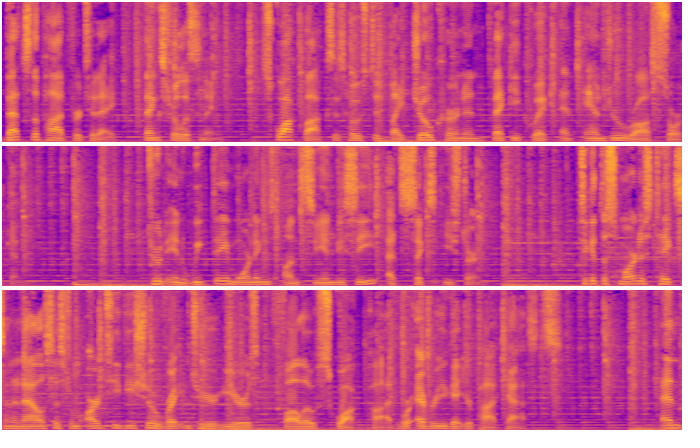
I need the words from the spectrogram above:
That's the pod for today. Thanks for listening. Squawk Box is hosted by Joe Kernan, Becky Quick, and Andrew Ross Sorkin. Tune in weekday mornings on CNBC at 6 Eastern. To get the smartest takes and analysis from our TV show right into your ears, follow Squawk Pod wherever you get your podcasts. And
